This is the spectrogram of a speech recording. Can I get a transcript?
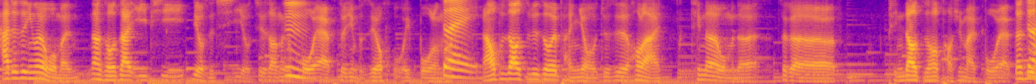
他就是因为我们那时候在 EP 六十七有介绍那个 Boy App，最近不是又火一波了吗？对。然后不知道是不是这位朋友，就是后来听了我们的这个频道之后，跑去买 Boy App，但是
